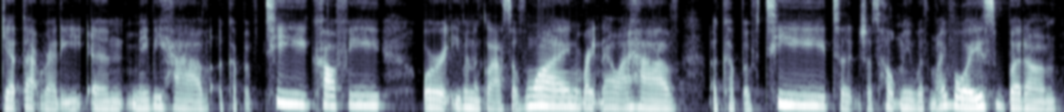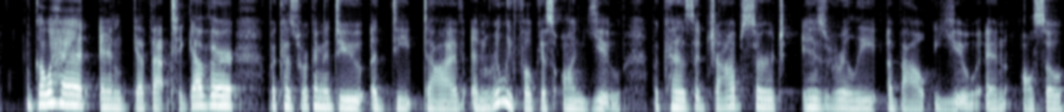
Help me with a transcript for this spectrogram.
get that ready and maybe have a cup of tea, coffee, or even a glass of wine. Right now, I have a cup of tea to just help me with my voice, but um, go ahead and get that together because we're going to do a deep dive and really focus on you because a job search is really about you and also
